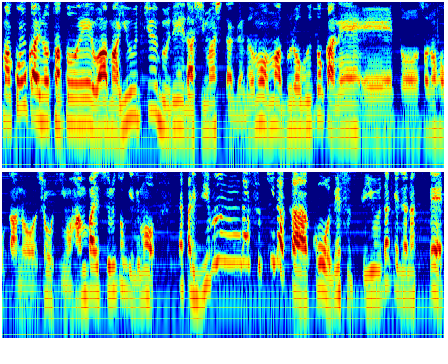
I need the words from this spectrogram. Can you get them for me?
まあ、今回の例えは、まあ、YouTube で出しましたけども、まあ、ブログとかね、えっ、ー、と、その他の商品を販売するときにも、やっぱり自分が好きだからこうですっていうだけじゃなくて、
